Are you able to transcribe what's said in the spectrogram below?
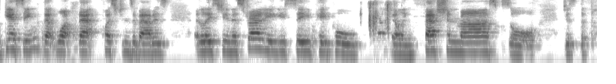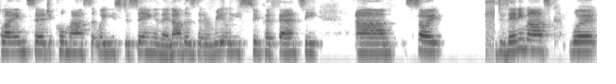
guessing that what that question's about is at least in Australia, you see people selling fashion masks or just the plain surgical masks that we're used to seeing, and then others that are really super fancy. Um, so, does any mask work,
